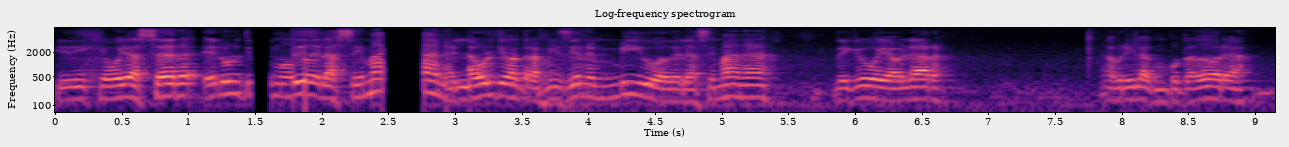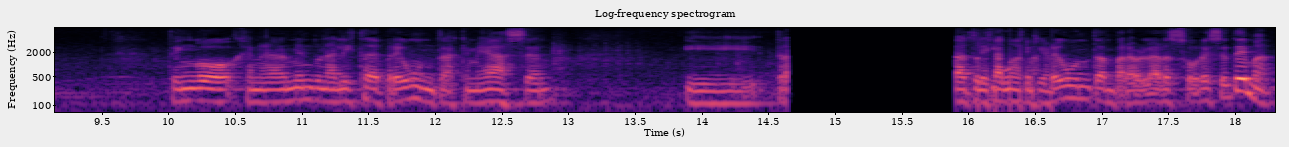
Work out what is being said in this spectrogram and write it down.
Y dije, voy a hacer el último video de la semana, la última transmisión en vivo de la semana. ¿De qué voy a hablar? Abrí la computadora, tengo generalmente una lista de preguntas que me hacen y trato de que me preguntan para hablar sobre ese tema.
